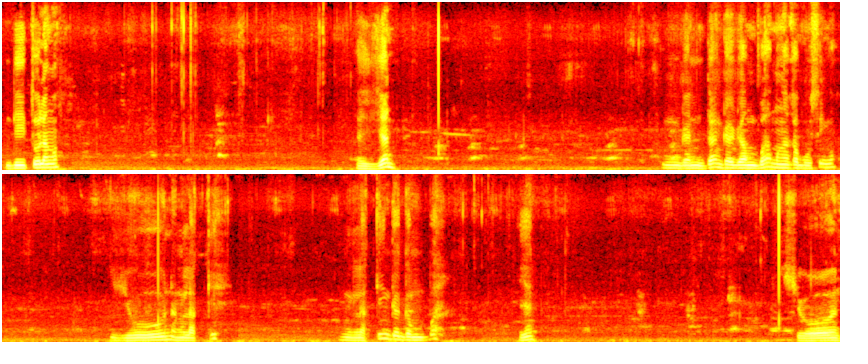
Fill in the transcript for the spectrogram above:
Dito lang oh. Ayan. Ang ganda ang gagamba mga kabusing oh. Yun, ang laki. Ang laking gagamba. Ayan. Yun.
